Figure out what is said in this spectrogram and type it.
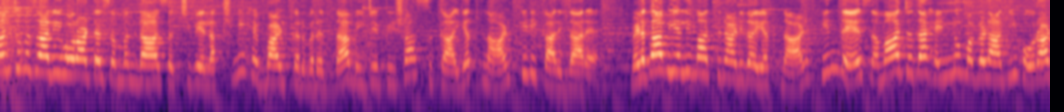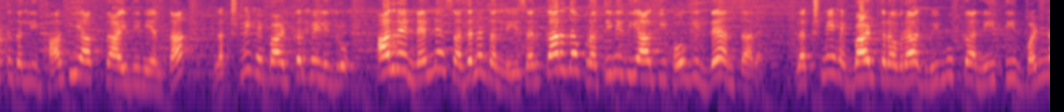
ಪಂಚಮಸಾಲಿ ಹೋರಾಟ ಸಂಬಂಧ ಸಚಿವೆ ಲಕ್ಷ್ಮೀ ಹೆಬ್ಬಾಳ್ಕರ್ ವಿರುದ್ಧ ಬಿಜೆಪಿ ಶಾಸಕ ಯತ್ನಾಳ್ ಕಿಡಿಕಾರಿದ್ದಾರೆ. ಬೆಳಗಾವಿಯಲ್ಲಿ ಮಾತನಾಡಿದ ಯತ್ನಾಳ್, ಹಿಂದೆ ಸಮಾಜದ ಹೆಣ್ಣು ಮಗಳಾಗಿ ಹೋರಾಟದಲ್ಲಿ ಭಾಗಿಯಾಗ್ತಾ ಇದ್ದೀನಿ ಅಂತ ಲಕ್ಷ್ಮೀ ಹೆಬ್ಬಾಳ್ಕರ್ ಹೇಳಿದ್ರು. ಆದ್ರೆ ನಿನ್ನೆ ಸದನದಲ್ಲಿ ಸರ್ಕಾರದ ಪ್ರತಿನಿಧಿಯಾಗಿ ಹೋಗಿದ್ದೆ ಅಂತಾರೆ. ಲಕ್ಷ್ಮೀ ಹೆಬ್ಬಾಳ್ಕರ್ ಅವರ ದ್ವಿಮುಖ ನೀತಿ ಬಣ್ಣ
